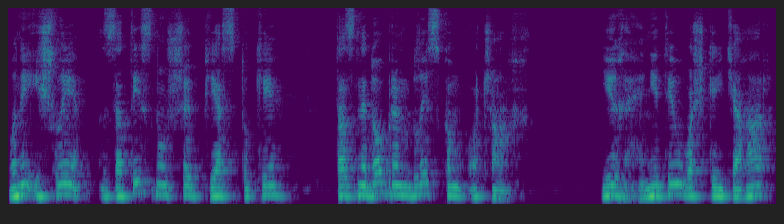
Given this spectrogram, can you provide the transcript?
Вони йшли, затиснувши п'ястуки та з недобрим блиском в очах. Їх гнітив важкий тягар,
